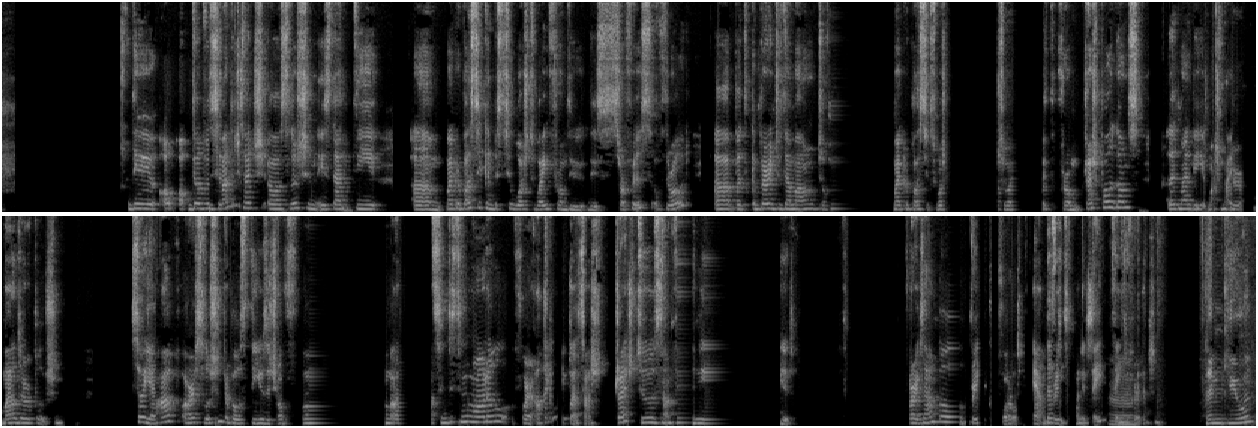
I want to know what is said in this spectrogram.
the, uh, the disadvantage of such a solution is that the um, microplastic can be still washed away from the, the surface of the road, uh, but comparing to the amount of microplastics washed away from trash polygons, that might be much milder, milder pollution. So yeah, our solution proposed the usage of um, synthesis model for attacking trash, trash to something needed. For example, brick for yeah, that's what I wanted to say. Thank uh, you for attention. Thank you.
